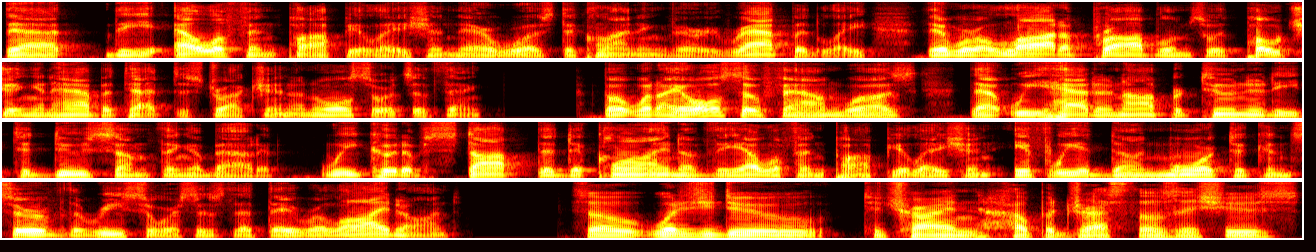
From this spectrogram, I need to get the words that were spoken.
that the elephant population there was declining very rapidly. There were a lot of problems with poaching and habitat destruction and all sorts of things. But what I also found was that we had an opportunity to do something about it we could have stopped the decline of the elephant population if we had done more to conserve the resources that they relied on. So, what did you do to try and help address those issues?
